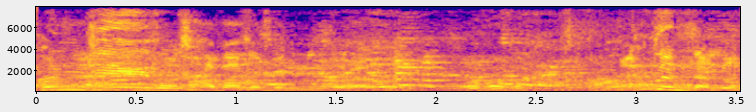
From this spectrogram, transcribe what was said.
현지에서 잡아서 먹는 거랑은 완전 달라.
